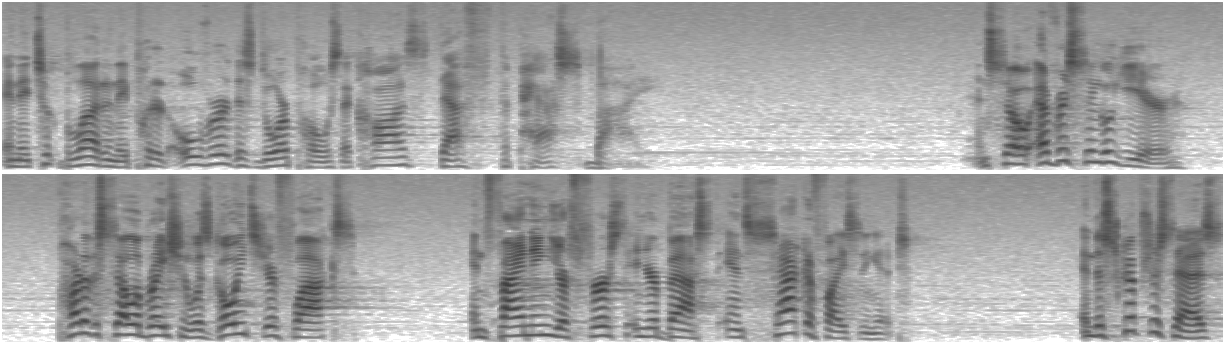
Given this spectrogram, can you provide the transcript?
and they took blood and they put it over this doorpost that caused death to pass by. And so every single year, part of the celebration was going to your flocks and finding your first and your best and sacrificing it. And the scripture says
